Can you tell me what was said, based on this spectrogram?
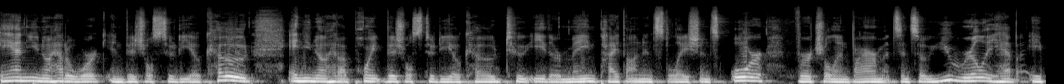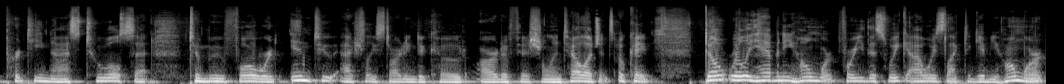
and you know how to work in Visual Studio Code and you know how to point Visual Studio Code to either main Python installations or virtual environments. And so you really have a pretty nice tool set to move forward into actually starting to code artificial intelligence. Okay, don't really have any homework for you this week. I always like to give you homework.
